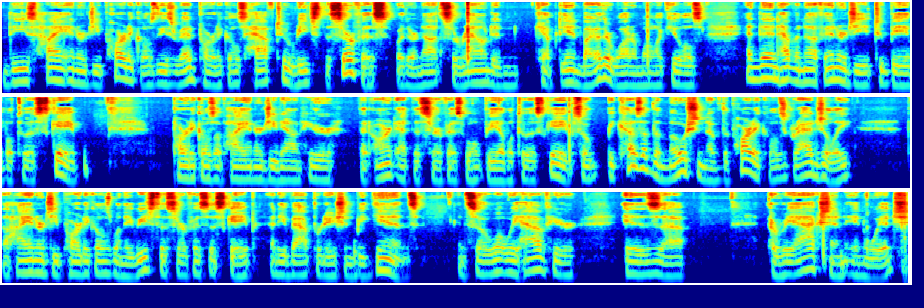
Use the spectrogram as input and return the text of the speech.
these high energy particles, these red particles, have to reach the surface where they're not surrounded and kept in by other water molecules, and then have enough energy to be able to escape. Particles of high energy down here that aren't at the surface won't be able to escape. So because of the motion of the particles, gradually the high energy particles, when they reach the surface, escape and evaporation begins. And so what we have here is uh, a reaction in which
